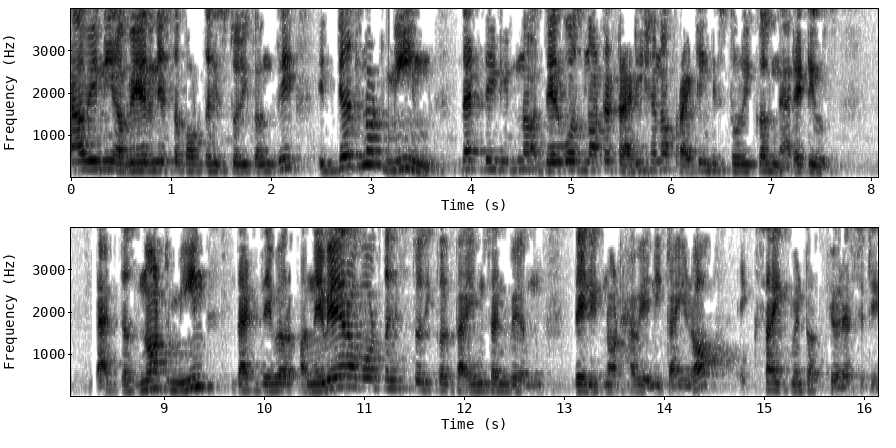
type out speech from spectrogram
have any awareness about the historical they it does not mean that they did not there was not a tradition of writing historical narrative that does not mean that they were unaware about the historical times and when they did not have any kind of excitement or curiosity.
